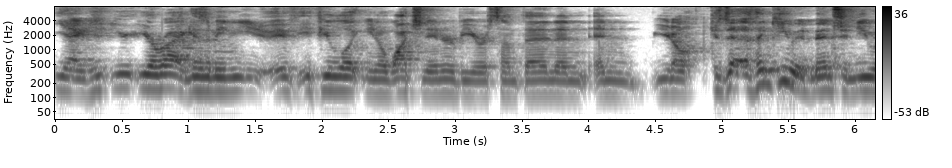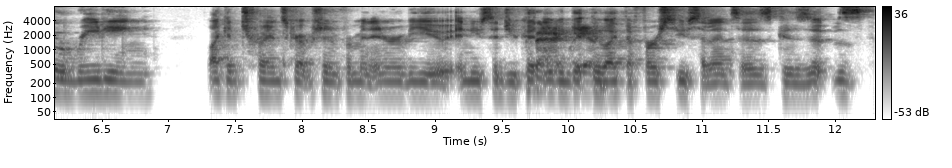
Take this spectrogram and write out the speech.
yeah, you're, you're right. Because I mean, if, if you look, you know, watch an interview or something, and and you don't, because I think you had mentioned you were reading like a transcription from an interview, and you said you couldn't even get through like the first few sentences because it was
